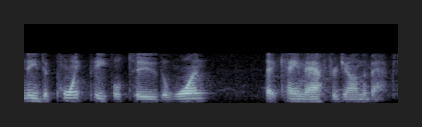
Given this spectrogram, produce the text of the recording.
need to point people to the one that came after John the Baptist.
